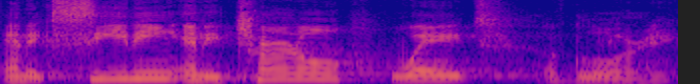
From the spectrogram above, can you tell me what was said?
and exceeding and eternal weight of glory."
